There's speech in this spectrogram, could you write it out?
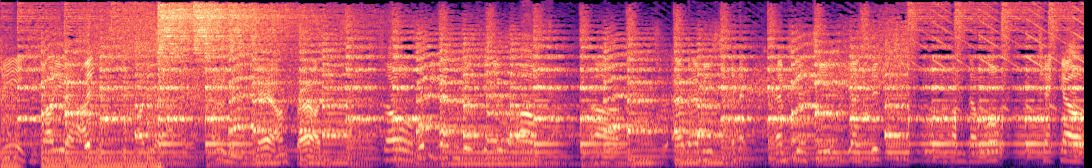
cheat. He called you a hacker. He called you a hacker. Yeah, I'm proud. So, hope you guys enjoyed the video of uh, MME's MCLG. If you guys did, please comment down below. Check out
